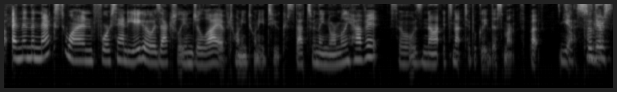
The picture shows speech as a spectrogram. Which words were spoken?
Wow. And then the next one for San Diego is actually in July of 2022 because that's when they normally have it. So it was not. It's not typically this month, but Yeah, so, coming up. there's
